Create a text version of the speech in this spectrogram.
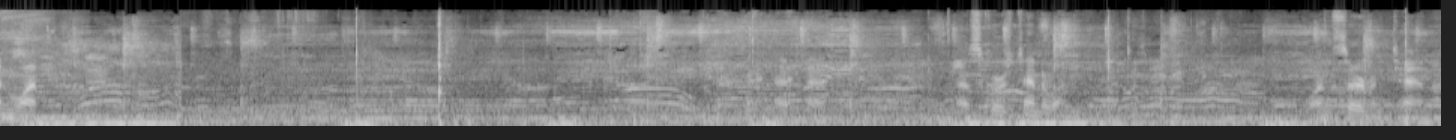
10 1. that scores 10 to 1. One serve and 10.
